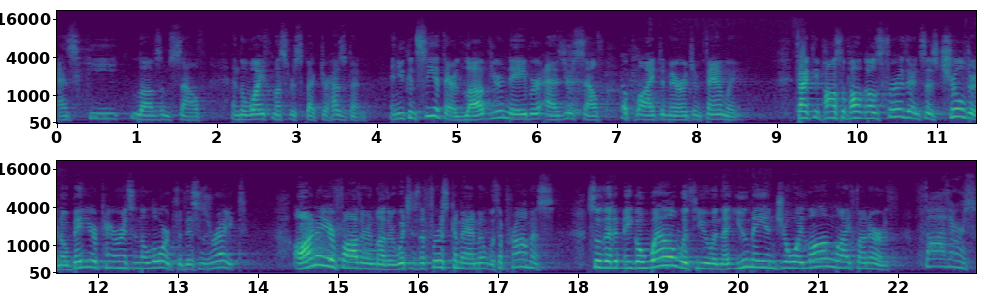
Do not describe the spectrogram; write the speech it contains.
as he loves himself, and the wife must respect her husband. And you can see it there. Love your neighbor as yourself applied to marriage and family. In fact, the Apostle Paul goes further and says, Children, obey your parents in the Lord, for this is right. Honor your father and mother, which is the first commandment with a promise, so that it may go well with you and that you may enjoy long life on earth. Fathers,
